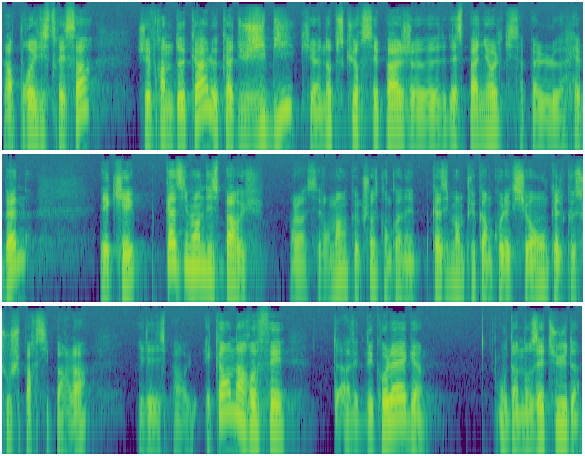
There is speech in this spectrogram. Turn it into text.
Alors pour illustrer ça, je vais prendre deux cas. Le cas du gibi, qui est un obscur cépage euh, espagnol qui s'appelle le heben, et qui est quasiment disparu. Voilà, c'est vraiment quelque chose qu'on connaît quasiment plus qu'en collection, ou quelques souches par-ci par-là. Il est disparu. Et quand on a refait avec des collègues ou dans nos études,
